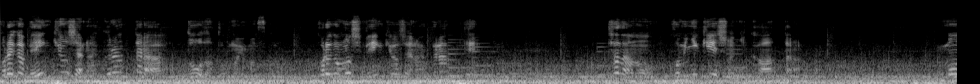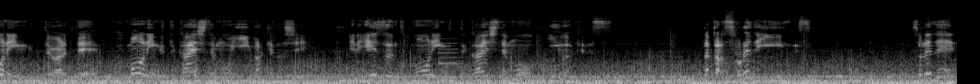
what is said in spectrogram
これが勉強じゃなくなったらどうだと思いますか？これがもし勉強じゃなくなって、ただのコミュニケーションに変わったら、モーニングって言われて、モーニングって返してもいいわけだし、It isn't morning って返してもいいわけです。だからそれでいいんですよ。それで、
